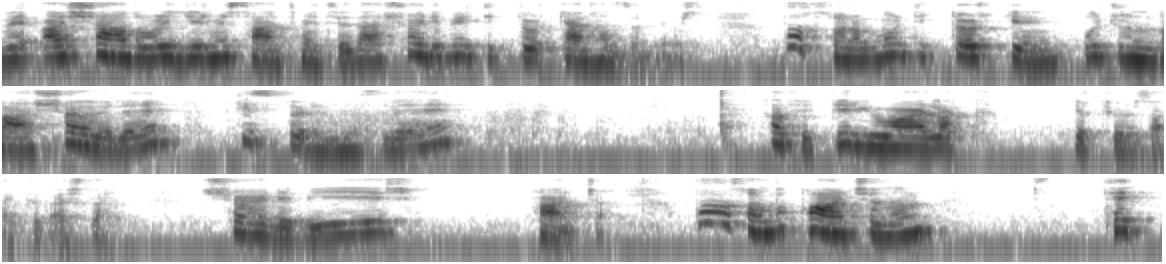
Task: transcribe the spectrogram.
ve aşağı doğru 20 santimetreden şöyle bir dikdörtgen hazırlıyoruz. Daha sonra bu dikdörtgenin ucundan şöyle pistolimizle hafif bir yuvarlak yapıyoruz arkadaşlar. Şöyle bir parça. Daha sonra bu parçanın tek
